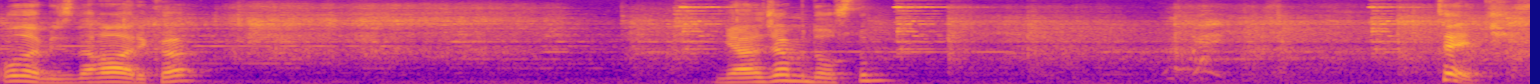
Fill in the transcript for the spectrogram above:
O da bizde harika. Geleceğim mi dostum? Tek.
